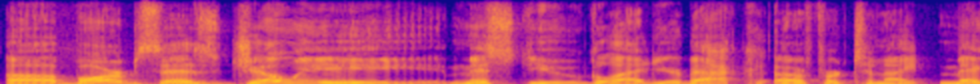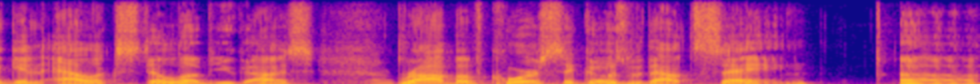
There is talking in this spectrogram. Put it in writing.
Uh, Barb says, Joey, missed you. Glad you're back uh, for tonight. Megan, Alex, still love you guys. Rob, of course, it goes without saying. Uh,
